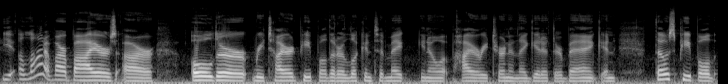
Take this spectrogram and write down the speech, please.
Yeah, a lot of our buyers are older retired people that are looking to make you know a higher return than they get at their bank. And those people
